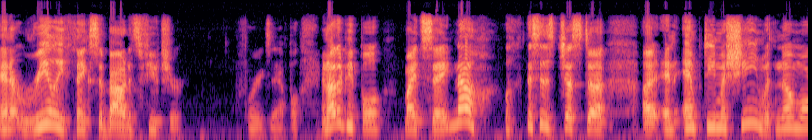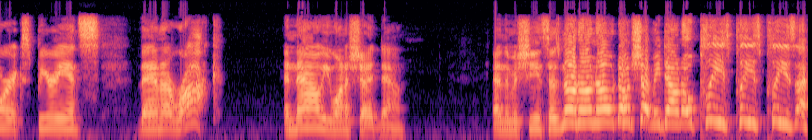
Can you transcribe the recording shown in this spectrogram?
and it really thinks about its future for example. And other people might say, no, this is just a, a, an empty machine with no more experience than a rock. And now you want to shut it down. And the machine says, no, no, no, don't shut me down. Oh, please, please, please. I,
